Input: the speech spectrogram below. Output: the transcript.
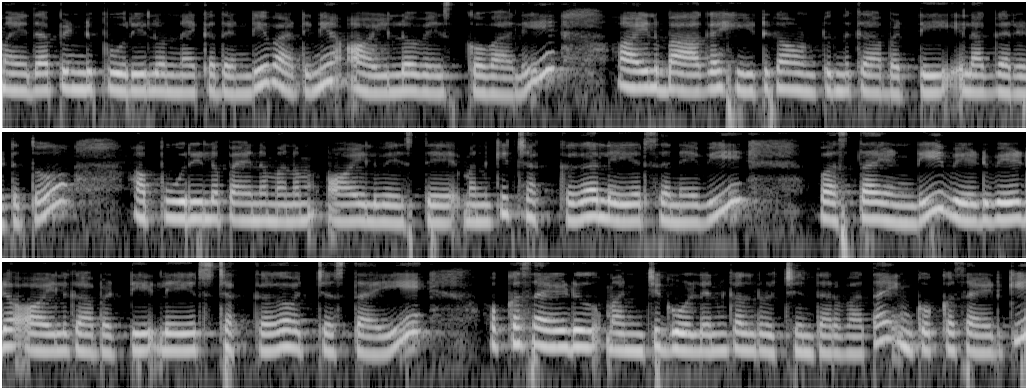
మైదాపిండి పూరీలు ఉన్నాయి కదండి వాటిని ఆయిల్లో వేసుకోవాలి. ఆయిల్ బాగా హీట్గా ఉంటుంది కాబట్టి ఇలా గరిటతో ఆ పూరీల పైన మనం ఆయిల్ వేస్తే మనకి చక్కగా లేయర్స్ అనేవి వస్తాయండి. వేడి వేడి ఆయిల్ కాబట్టి లేయర్స్ చక్కగా వచ్చేస్తాయి. ఒక సైడు మంచి గోల్డెన్ కలర్ వచ్చిన తర్వాత ఇంకొక సైడ్కి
